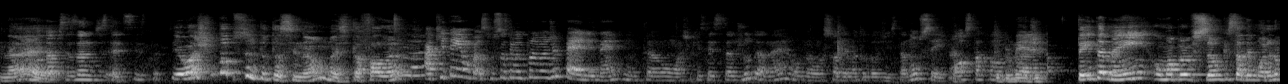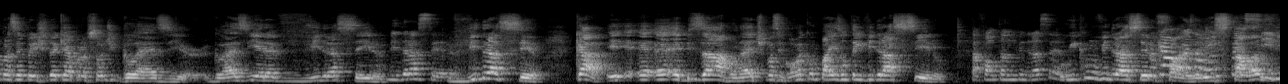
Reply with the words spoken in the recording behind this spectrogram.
Não tá Né? precisando de esteticista? Eu acho que não tá precisando tanto assim não, mas você tá falando, né? Aqui tem, as pessoas têm muito problema de pele, né? Então acho que esteticista ajuda, né? Ou não, é só dermatologista? Não sei, posso estar Tem, falando merda. de- Tem também uma profissão que está demorando para ser preenchida, que é a profissão de glazier. Glazier é vidraceiro. Vidraceira. Vidraceiro. Cara, é, é- é- é bizarro, né? Tipo assim, como é que um país não tem vidraceiro? Tá faltando vidraceiro. O que, que um vidraceiro Porque é uma faz? coisa Ele muito instala específica.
